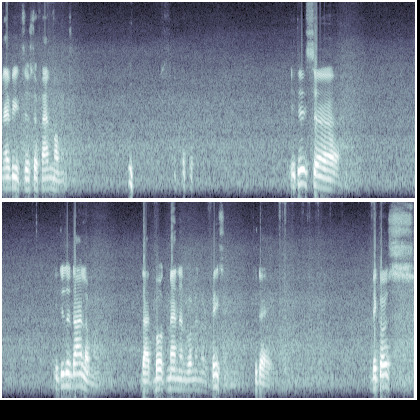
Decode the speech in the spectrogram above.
maybe it's just a fan moment. it is uh, it is a dilemma that both men and women are facing today. Because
